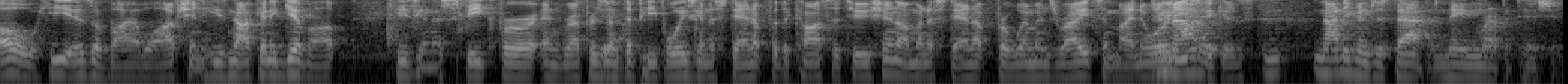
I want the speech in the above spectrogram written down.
oh, he is a viable option. He's not going to give up. He's going to speak for and represent the people. He's going to stand up for the Constitution. I'm going to stand up for women's rights and minorities not, because not even just that, but name repetition.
